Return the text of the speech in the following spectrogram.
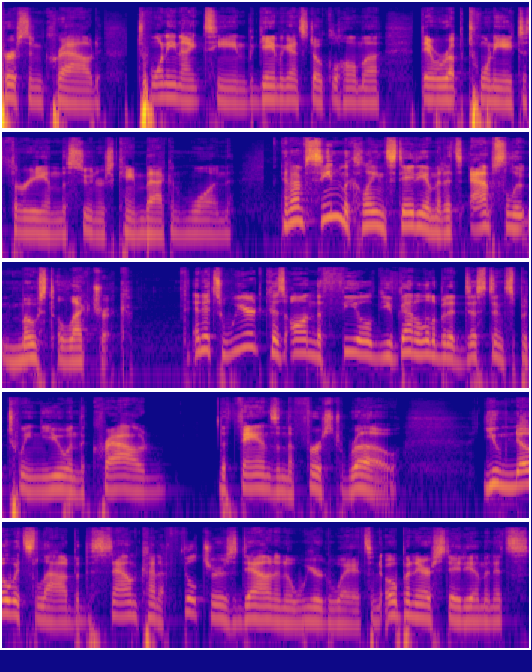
person crowd 2019 the game against Oklahoma they were up 28 to 3 and the Sooners came back and won and I've seen McLane Stadium at its absolute most electric and it's weird because on the field, you've got a little bit of distance between you and the crowd, the fans in the first row. You know it's loud, but the sound kind of filters down in a weird way. It's an open air stadium and it's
